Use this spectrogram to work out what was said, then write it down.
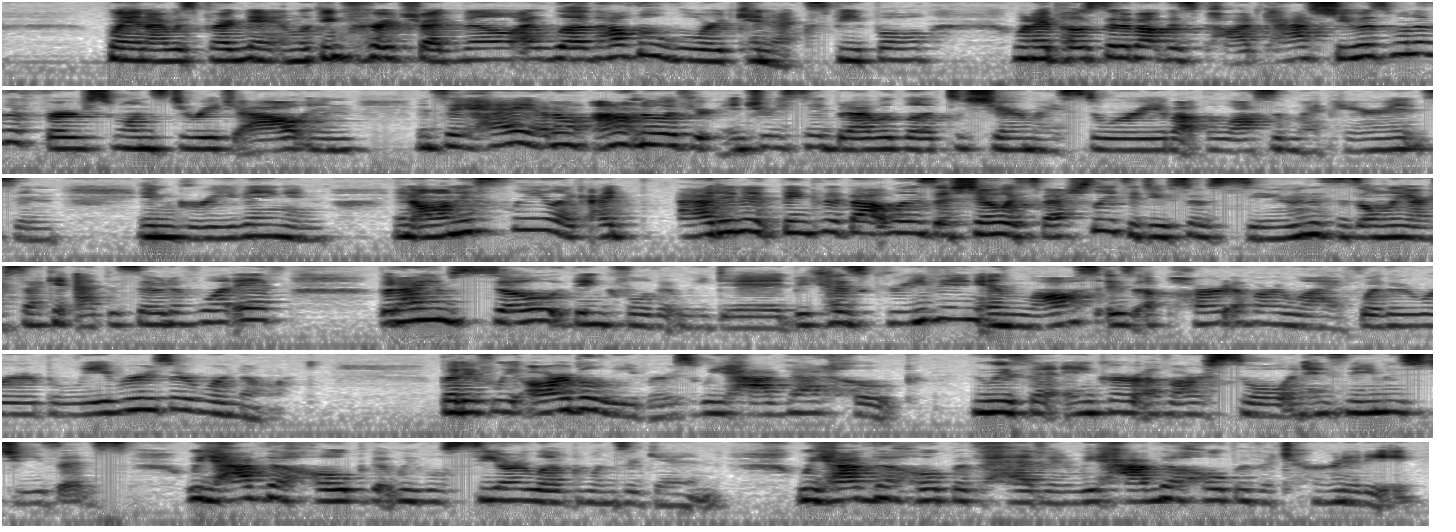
when I was pregnant and looking for a treadmill. I love how the Lord connects people. When I posted about this podcast, she was one of the first ones to reach out and and say, "Hey, I don't I don't know if you're interested, but I would love to share my story about the loss of my parents and in grieving and and honestly, like I I didn't think that that was a show especially to do so soon. This is only our second episode of What If, but I am so thankful that we did because grieving and loss is a part of our life, whether we're believers or we're not. But if we are believers, we have that hope, who is the anchor of our soul, and his name is Jesus. We have the hope that we will see our loved ones again. We have the hope of heaven. We have the hope of eternity.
